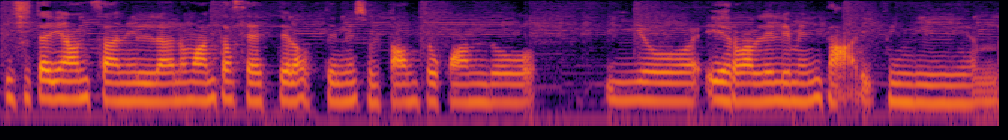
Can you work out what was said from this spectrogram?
di cittadinanza nel 97, la ottenne soltanto quando io ero alle elementari, quindi mm,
